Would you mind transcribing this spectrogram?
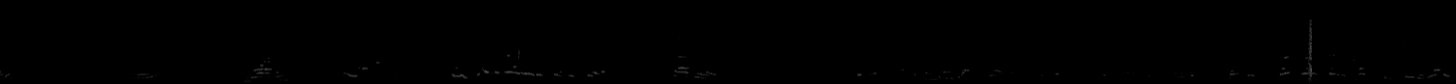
Eight? Three? One? Today? Fabulous. It's, it's amazing. But don't raise certain questions, you? What is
